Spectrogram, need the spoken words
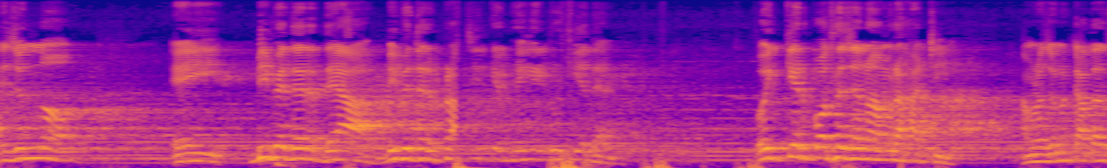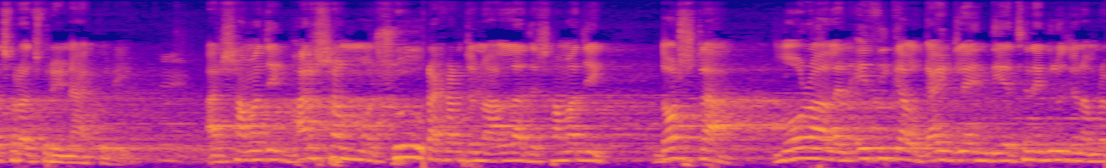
এজন্য এই বিভেদের দেয়া, বিভেদের প্রাচীরকে ভেঙে গুটিয়ে দেন। ঐক্যের পথে যেন আমরা হাঁটি, আমরা যেন কাদা ছড়াছড়ি না করি। আর সামাজিক ভারসাম্য, সুখ রাখার জন্য আল্লাহ যে সামাজিক দশটা মোরাল অ্যান্ড এথিক্যাল গাইডলাইন দিয়েছেন, এগুলো যেন আমরা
